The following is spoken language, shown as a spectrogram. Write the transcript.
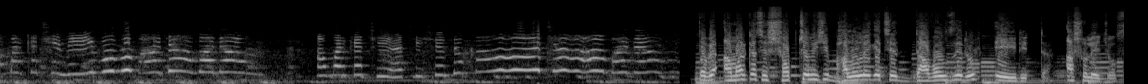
আমার কাছে নেই বাবু বাদাম। আমার কাছে আছে শুধু তবে আমার কাছে সবচেয়ে বেশি ভালো লেগেছে ডাবল জিরোর এই এডিটটা আসলে জোস।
